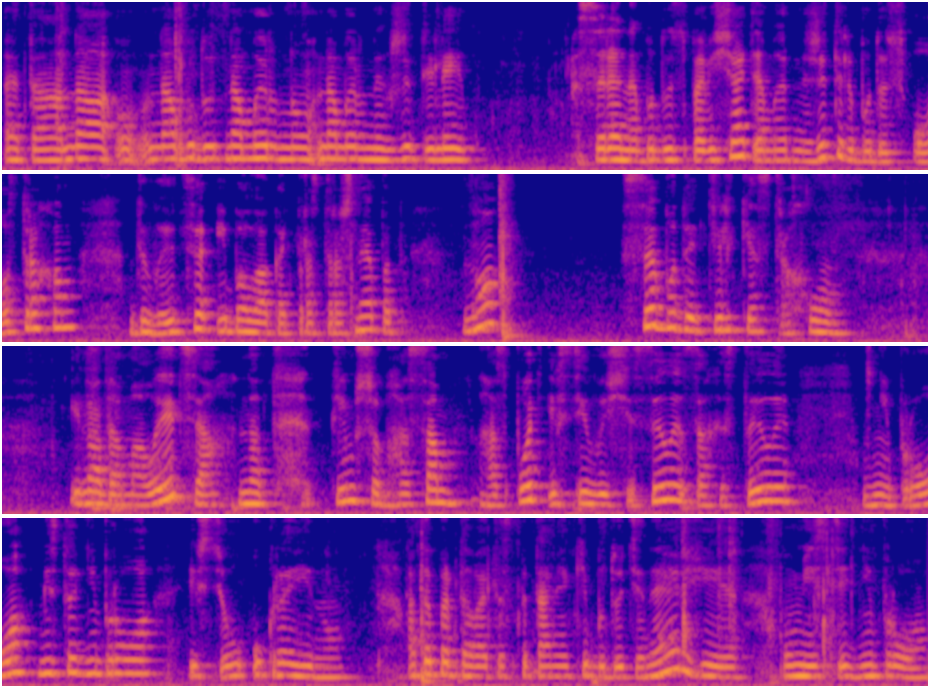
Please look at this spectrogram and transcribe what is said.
это, на, на, будуть на, мирну, на мирних жителей. Сирени будуть сповіщати, а мирні жителі будуть з острахом дивитися і балакати про страшне. Но все буде тільки страхом. І треба молитися над тим, щоб сам Господь і всі вищі сили захистили Дніпро, місто Дніпро і всю Україну. А тепер давайте спитаємо, які будуть енергії у місті Дніпро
